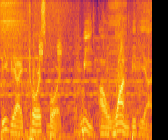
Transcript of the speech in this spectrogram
BVI Tourist Board. We are one BVI.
